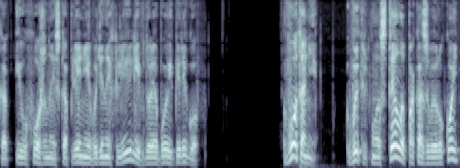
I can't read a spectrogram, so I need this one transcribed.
как и ухоженные скопления водяных лилий вдоль обоих берегов. «Вот они!» — выкрикнула Стелла, показывая рукой.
